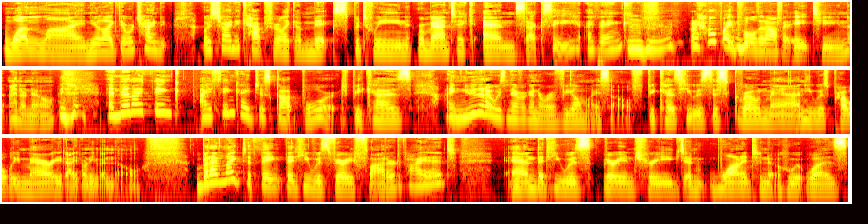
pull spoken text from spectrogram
one line. You're like, they were trying to, I was trying to capture like a mix between romantic and sexy, I think. Mm-hmm. I hope I pulled it off at 18. I don't know. and then I think I think I just got bored because I knew that I was never going to reveal myself because he was this grown man. He was probably married. I don't even know. But I like to think that he was very flattered by it and that he was very intrigued and wanted to know who it was.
